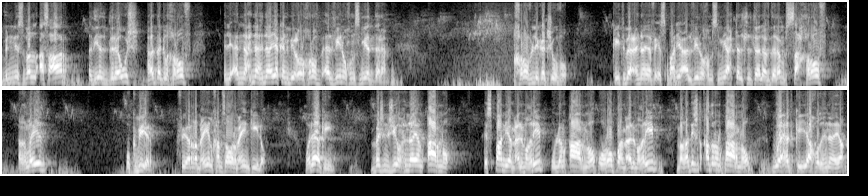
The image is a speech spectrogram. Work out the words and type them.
بالنسبة للأسعار ديال الدراوش هذاك الخروف لأن حنا هنايا كنبيعوا الخروف ب 2500 درهم. الخروف اللي كتشوفوا كيتباع هنايا في إسبانيا 2500 حتى 3000 درهم بصح خروف غليظ وكبير فيه 40 ل 45 كيلو. ولكن باش نجيو حنايا نقارنوا إسبانيا مع المغرب ولا نقارنوا أوروبا مع المغرب ما غاديش نقدروا نقارنوا واحد كياخذ هنايا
